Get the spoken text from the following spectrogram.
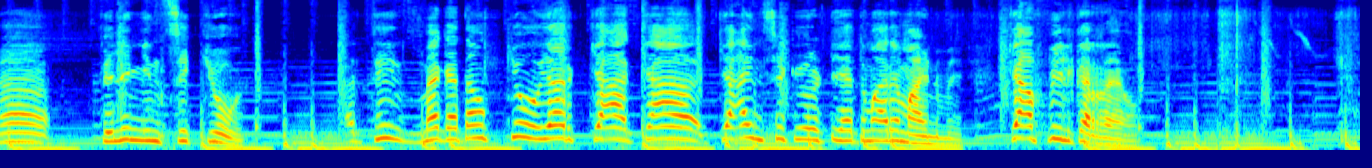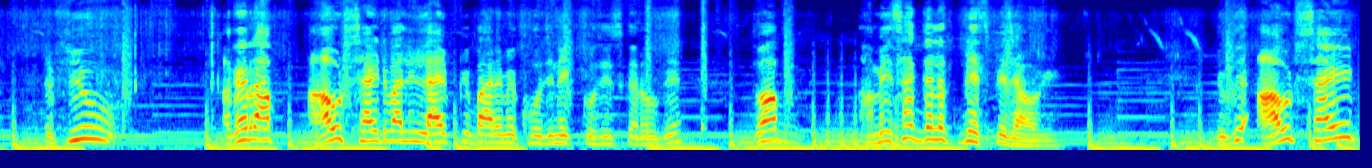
feeling insecure थी, मैं कहता हूँ, क्यों यार, क्या क्या क्या इनसिक्योरिटी है तुम्हारे माइंड में? क्या फील कर रहे हो? इफ़ यू अगर आप आउटसाइड वाली लाइफ के बारे में खोजने की कोशिश करोगे तो आप हमेशा गलत प्लेस पे जाओगे। क्योंकि आउटसाइड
